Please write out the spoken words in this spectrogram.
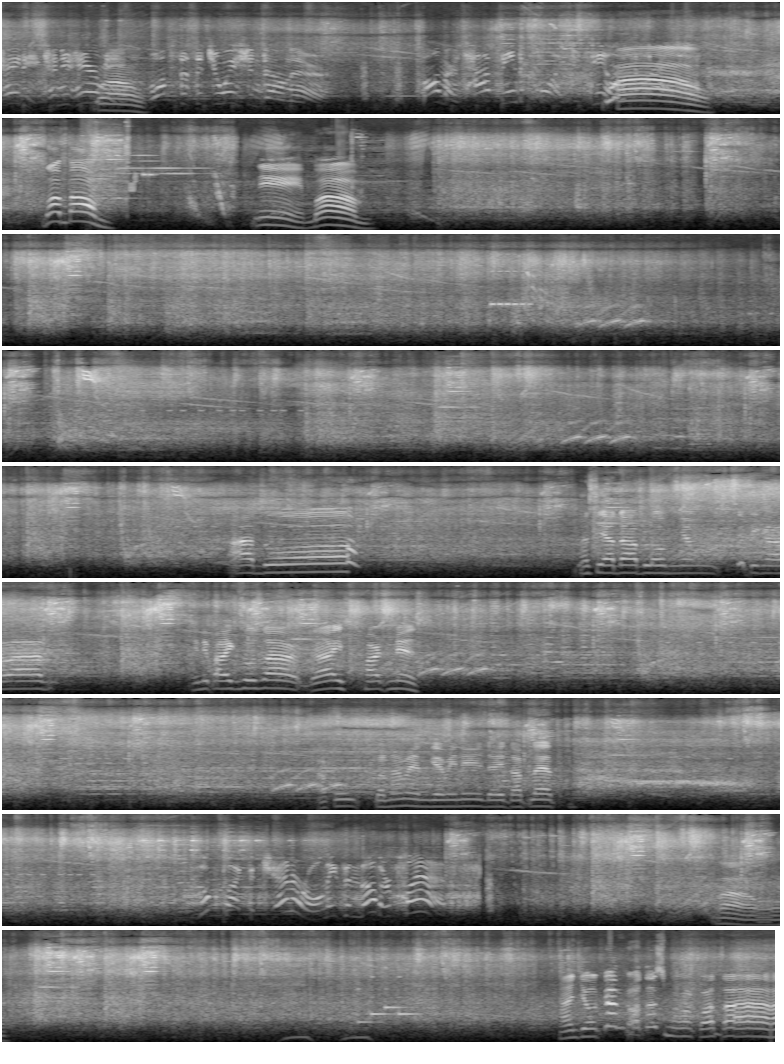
Katie, can you hear Wow. me? What's the situation down there? Bombers have been deployed to deal Wow. Bom, bom. Nih, bom. Aduh. Masih ada belum yang ketinggalan. Ini paling susah, guys. Hardness. Aku pernah main game ini dari tablet. Hancurkan kota semua kota.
